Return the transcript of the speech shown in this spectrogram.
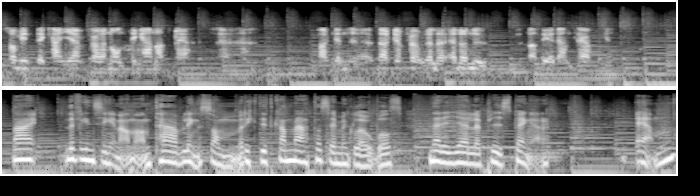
som vi inte kan jämföra någonting annat med. Eh, varken, varken förr eller, eller nu, utan det är den tävlingen. Nej, det finns ingen annan tävling som riktigt kan mäta sig med Globals när det gäller prispengar. Än.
